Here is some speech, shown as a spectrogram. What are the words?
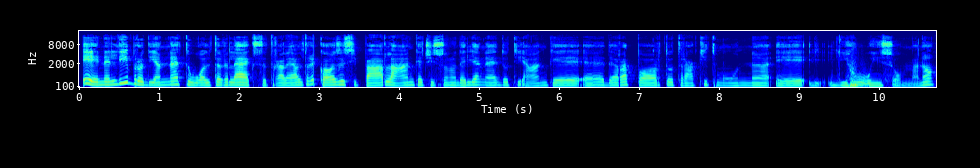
E nel libro di Annette Walter Lex, tra le altre cose, si parla anche, ci sono degli aneddoti anche eh, del rapporto tra Kit Moon e gli Who, insomma, no?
